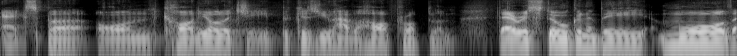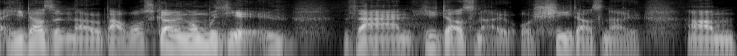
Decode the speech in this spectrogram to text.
expert on cardiology because you have a heart problem. There is still going to be more that he doesn't know about what's going on with you than he does know or she does know. Um,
